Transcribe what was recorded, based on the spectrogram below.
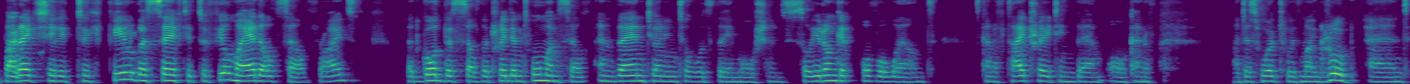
But actually, to feel the safety, to feel my adult self, right? That God the self, the radiant woman self, and then turning towards the emotions. So you don't get overwhelmed. It's kind of titrating them or kind of. I just worked with my group and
